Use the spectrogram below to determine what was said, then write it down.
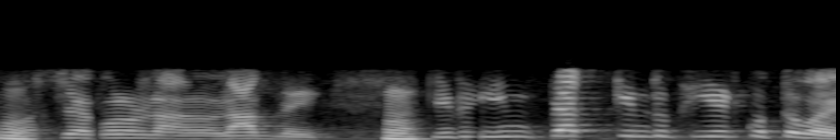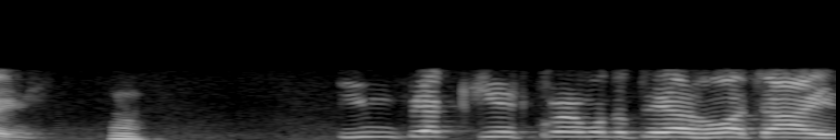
অস্ট্রেলিয়া কোনো লাভ নেই। কিন্তু ইম্প্যাক্ট কিন্তু ক্রিয়েট করতে পারেনি। ইম্প্যাক্ট ক্রিয়েট করার মতো প্লেয়ার হওয়া চাই।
